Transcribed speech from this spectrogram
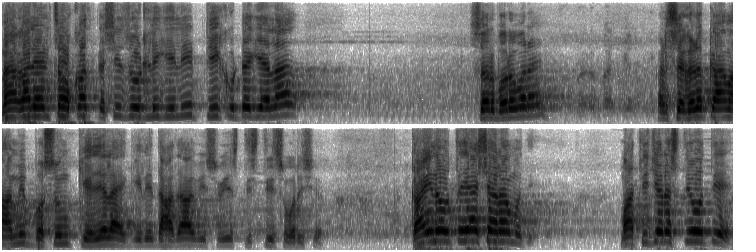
नागालँड चौकात कशी जोडली गेली टी कुठे गेला? सर बरोबर आहे? आणि सगळं काम आम्ही बसून केलेलं आहे. गेली दहा दहा वीस वीस तीस तीस वर्ष. काही नव्हतं या शहरामध्ये. मातीचे रस्ते होते.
